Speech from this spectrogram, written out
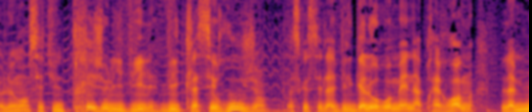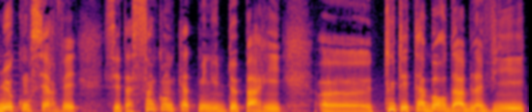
Euh, Le Mans, c'est une très jolie ville, ville classée rouge, parce que c'est la ville gallo-romaine après Rome la mieux conservée. C'est à 54 minutes de Paris. Euh, tout est abordable, la vie est,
